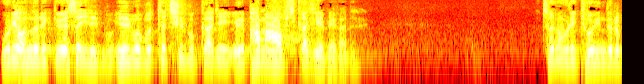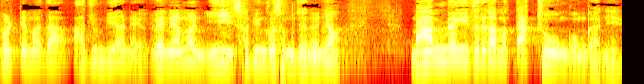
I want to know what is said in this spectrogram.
우리 오늘의 교회에서 1부, 1부부터 7부까지 여기 밤 9시까지 예배가 돼요. 저는 우리 교인들을 볼 때마다 아주 미안해요. 왜냐하면 이 서빙고 성전은요, 만 명이 들어가면 딱 좋은 공간이에요.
